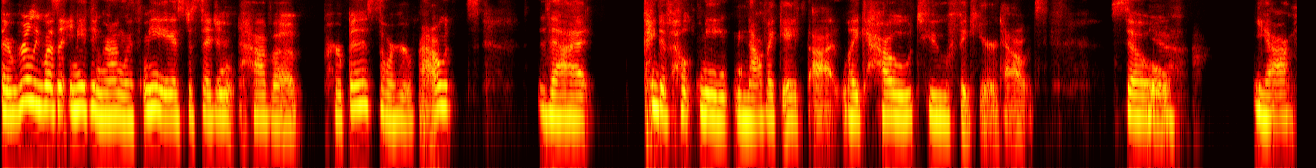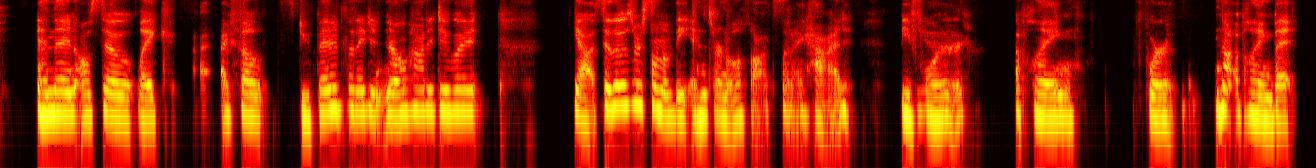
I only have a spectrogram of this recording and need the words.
there really wasn't anything wrong with me. It's just I didn't have a purpose or a route that kind of helped me navigate that, like how to figure it out. So, yeah. yeah. And then also, like, I felt stupid that I didn't know how to do it. Yeah, so those were some of the internal thoughts that I had before yeah. applying for not applying, but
